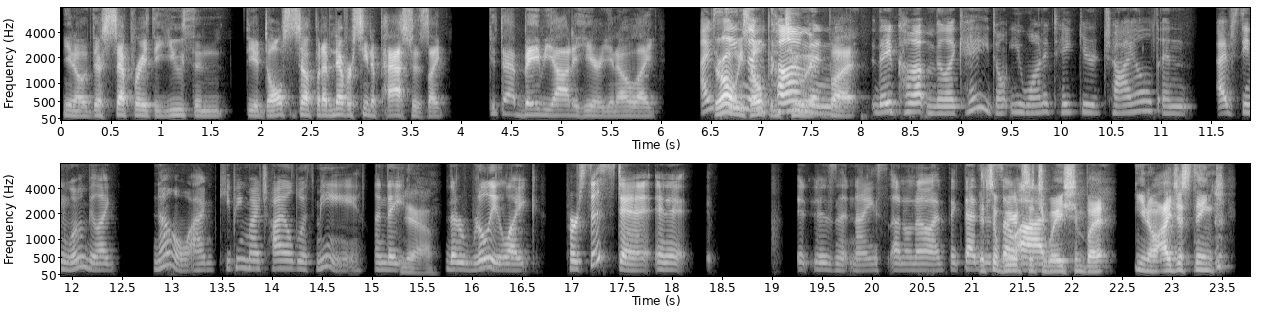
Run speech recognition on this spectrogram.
you know, they separate the youth and the adults and stuff, but I've never seen a pastor that's like, get that baby out of here, you know, like I've they're always open to it, but they've come up and be like, "Hey, don't you want to take your child?" And I've seen women be like, "No, I'm keeping my child with me," and they yeah, they're really like persistent, and it it isn't nice. I don't know. I think that's it's a so weird odd. situation, but you know, I just think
